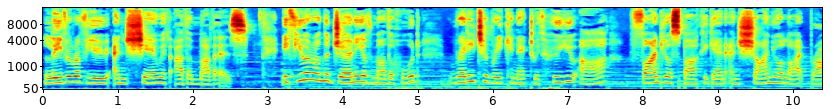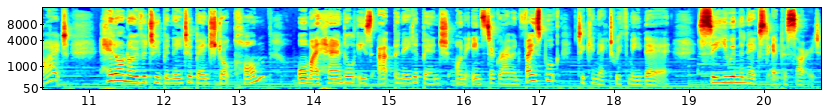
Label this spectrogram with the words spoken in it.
leave a review, and share with other mothers. If you are on the journey of motherhood, ready to reconnect with who you are, find your spark again, and shine your light bright, head on over to benitabensch.com or my handle is at benitabensch on Instagram and Facebook to connect with me there. See you in the next episode.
